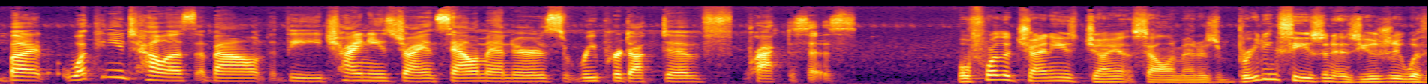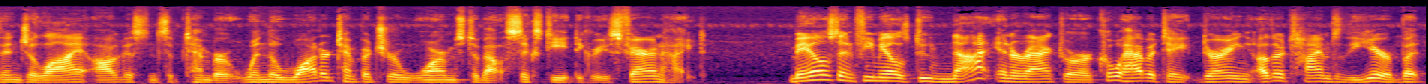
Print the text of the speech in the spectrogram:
But what can you tell us about the Chinese giant salamander's reproductive practices? Well, for the Chinese giant salamanders, breeding season is usually within July, August, and September when the water temperature warms to about 68 degrees Fahrenheit. Males and females do not interact or cohabitate during other times of the year, but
